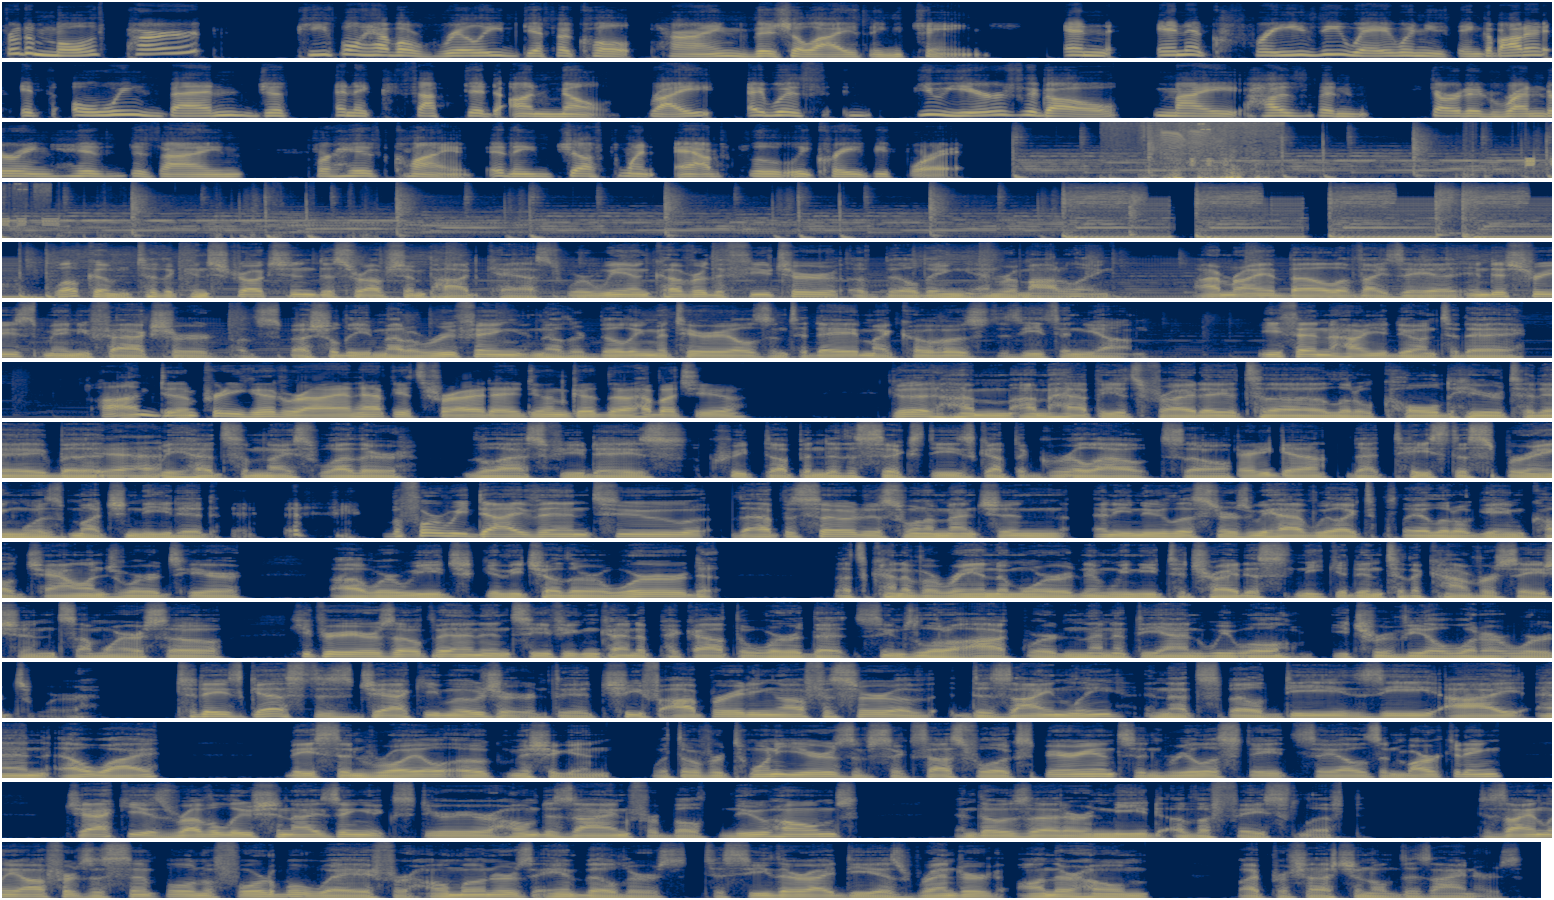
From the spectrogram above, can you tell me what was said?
for the most part, people have a really difficult time visualizing change. And in a crazy way, when you think about it, it's always been just an accepted unknown, right? It was a few years ago, my husband started rendering his designs for his clients and he just went absolutely crazy for it. Welcome to the Construction Disruption Podcast, where we uncover the future of building and remodeling. I'm Ryan Bell of Isaiah Industries, manufacturer of specialty metal roofing and other building materials. And today, my co-host is Ethan Young. Ethan, how are you doing today? I'm doing pretty good, Ryan. Happy it's Friday. Doing good though. How about you? Good. I'm I'm happy it's Friday. It's a little cold here today, but Yeah. we had some nice weather the last few days. Creeped up into the 60s, got the grill out, so There you go. that taste of spring was much needed. Before we dive into the episode, I just want to mention any new listeners we have. We like to play a little game called Challenge Words here, uh, where we each give each other a word. That's kind of a random word, and we need to try to sneak it into the conversation somewhere. So keep your ears open and see if you can kind of pick out the word that seems a little awkward. And then at the end, we will each reveal what our words were. Today's guest is Jackie Mosher, the Chief Operating Officer of Dzinly, and that's spelled D Z I N L Y, based in Royal Oak, Michigan. With over 20 years of successful experience in real estate sales and marketing, Jackie is revolutionizing exterior home design for both new homes and those that are in need of a facelift. Dzinly offers a simple and affordable way for homeowners and builders to see their ideas rendered on their home by professional designers.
